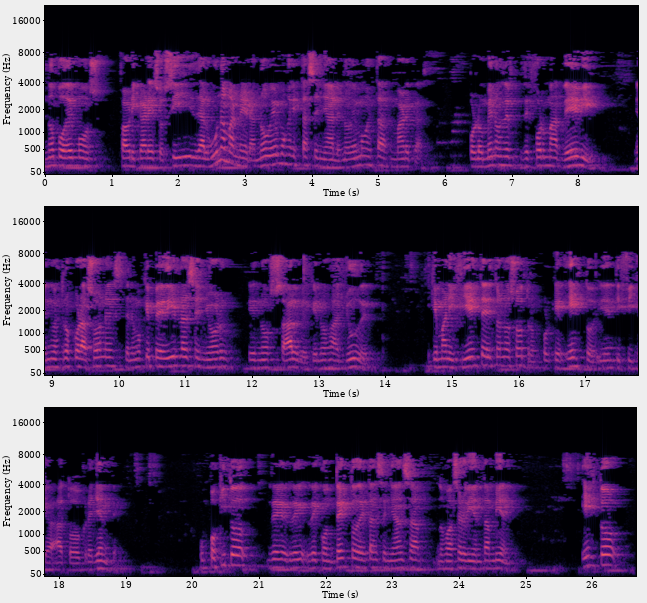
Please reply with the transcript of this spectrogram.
no podemos fabricar eso. Si de alguna manera no vemos estas señales, no vemos estas marcas, por lo menos de, de forma débil en nuestros corazones, tenemos que pedirle al Señor que nos salve, que nos ayude, y que manifieste esto en nosotros, porque esto identifica a todo creyente. Un poquito de, contexto de esta enseñanza nos va a hacer bien también. Esto,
